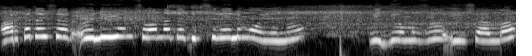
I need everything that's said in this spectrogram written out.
Arkadaşlar öleyim sonra da bitirelim oyunu. Videomuzu inşallah.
